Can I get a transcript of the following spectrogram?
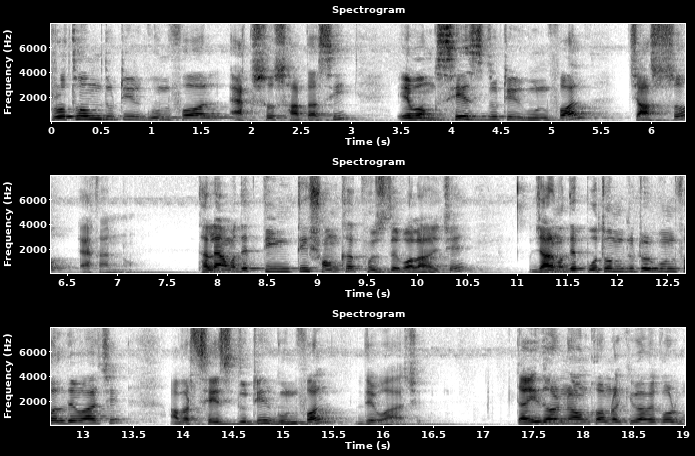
প্রথম দুটির গুণফল একশো সাতাশি এবং শেষ দুটির গুণফল চারশো একান্ন। তাহলে আমাদের তিনটি সংখ্যা খুঁজতে বলা হয়েছে। যার মধ্যে প্রথম দুটোর গুণফল দেওয়া আছে, আবার শেষ দুটির গুণফল দেওয়া আছে। তাই এই ধরনের অঙ্ক আমরা কীভাবে করব?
